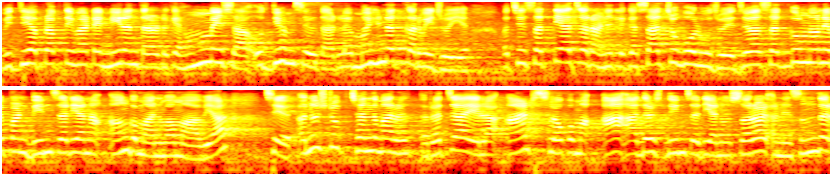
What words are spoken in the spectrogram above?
વિદ્યા પ્રાપ્તિ માટે નિરંતર એટલે કે હંમેશા ઉદ્યમશીલતા એટલે મહેનત કરવી જોઈએ. પછી સત્યાચરણ એટલે કે સાચું બોલવું જોઈએ. જેવા સદ્ગુણોને પણ દિનચર્યાના અંગ માનવામાં આવ્યા છે. અનુષ્ટુપ છંદમાં રચાયેલા આઠ શ્લોકોમાં આ આદર્શ દિનચર્યાનું સરળ અને સુંદર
